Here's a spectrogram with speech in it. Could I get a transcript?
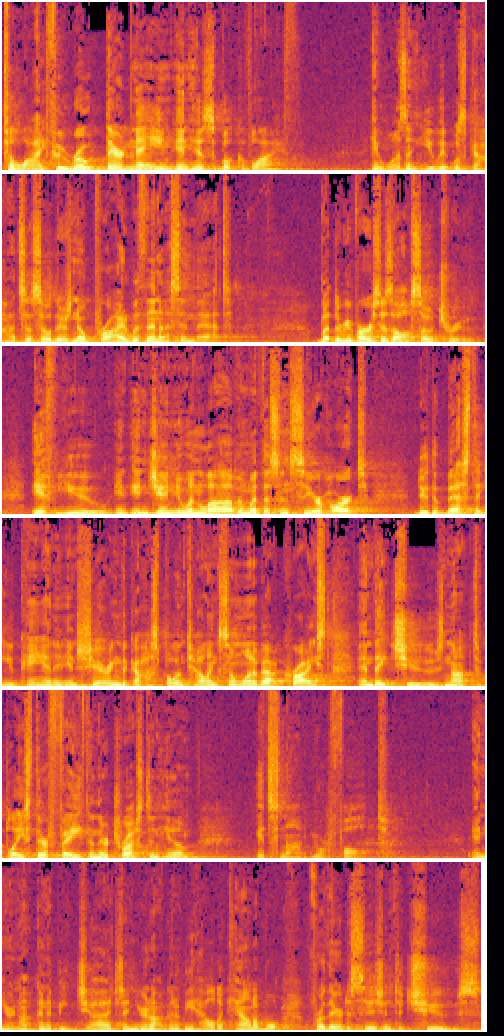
to life, who wrote their name in His book of life. It wasn't you, it was God. So, so there's no pride within us in that. But the reverse is also true. If you, in, in genuine love and with a sincere heart, do the best that you can in, in sharing the gospel and telling someone about Christ, and they choose not to place their faith and their trust in Him, it's not your fault. And you're not going to be judged and you're not going to be held accountable for their decision to choose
